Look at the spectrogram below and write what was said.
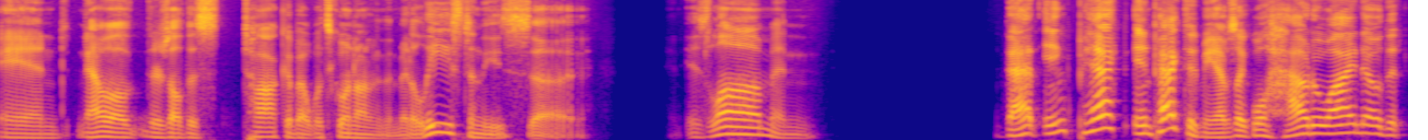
And now there's all this talk about what's going on in the Middle East and these uh, Islam and that impact impacted me. I was like, well, how do I know that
